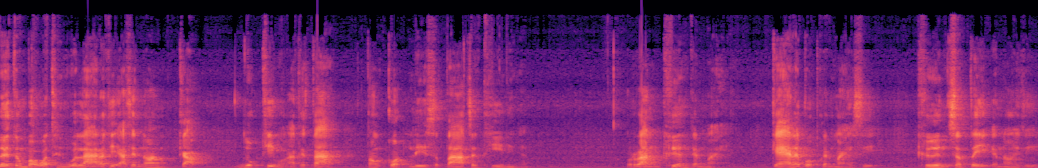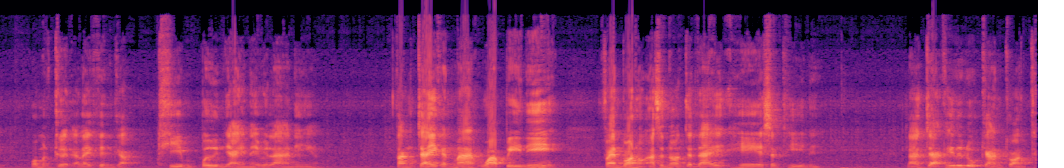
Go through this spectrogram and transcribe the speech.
เลยต้องบอกว่าถึงเวลาแล้วที่อาร์เซนอลกับลูกทีมของอาร์เตต้าต้องกดรีสตาร์ทสักทีหนึ่งครับรันเครื่องกันใหม่ แก้ระบบกันใหม่สิคืนสติกันหน่อยสิว่ามันเกิดอะไรขึ้นกับทีมปืนใหญ่ในเวลานี้ครับตั้งใจกันมากว่าปีนี้แฟนบอลของอาร์เซนอลจะได้เฮสักทีหนึ่งหลังจากที่ฤดูกาลก่อนท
